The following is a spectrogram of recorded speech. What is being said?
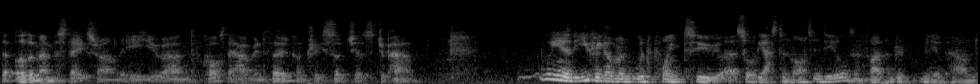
that other member states around the EU, and of course they have in third countries such as Japan. Well, you know, the UK government would point to uh, sort of the Aston Martin deal, it's a mm. 500 million pound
